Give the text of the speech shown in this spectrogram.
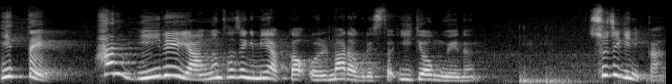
이때 한 일의 양은 선생님이 아까 얼마라고 그랬어? 이 경우에는 수직이니까.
